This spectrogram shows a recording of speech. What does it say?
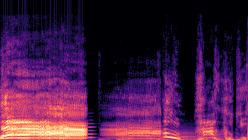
Oh, how could it?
